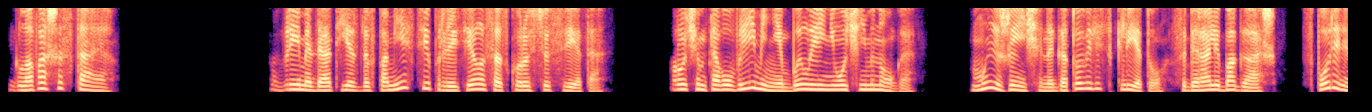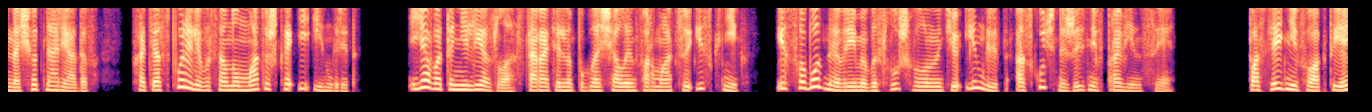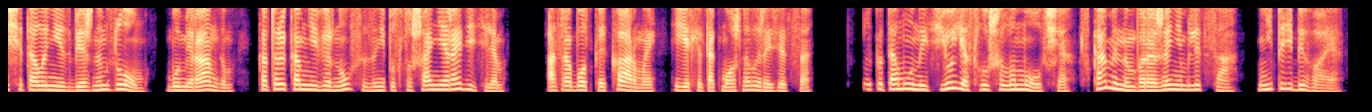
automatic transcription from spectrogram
Глава шестая. Время до отъезда в поместье пролетело со скоростью света. Впрочем, того времени было и не очень много. Мы, женщины, готовились к лету, собирали багаж, спорили насчет нарядов, хотя спорили в основном матушка и Ингрид. Я в это не лезла, старательно поглощала информацию из книг и в свободное время выслушивала нытье Ингрид о скучной жизни в провинции. Последний факт я считала неизбежным злом, бумерангом который ко мне вернулся за непослушание родителям, отработкой кармы, если так можно выразиться. И потому нытье я слушала молча, с каменным выражением лица, не перебивая.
